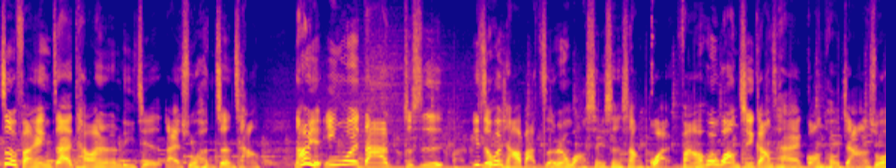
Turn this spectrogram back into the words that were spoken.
这个反应在台湾人理解来说很正常。然后也因为大家就是一直会想要把责任往谁身上怪，反而会忘记刚才光头讲的说，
